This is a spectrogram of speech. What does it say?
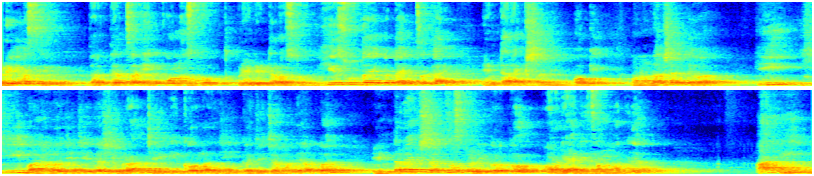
प्रे असेल तर त्याचा एक कोण असतो? प्रेडेटर असतो. हे सुद्धा एका टाईपचं काय? इंटरॅक्शन आहे. ओके म्हणून लक्षात ठेवा की ही बायोलॉजीची एक अशी ब्रांच आहे इकॉलॉजी का ज्याच्यामध्ये आपण इंटरॅक्शनचा स्टडी करतो ऑर्गॅनिझम मधल्या. आणि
